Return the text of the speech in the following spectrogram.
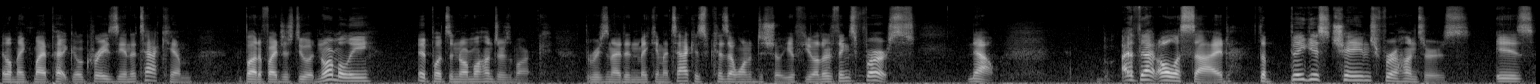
it'll make my pet go crazy and attack him. But if I just do it normally, it puts a normal Hunter's Mark. The reason I didn't make him attack is because I wanted to show you a few other things first. Now, that all aside, the biggest change for hunters is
